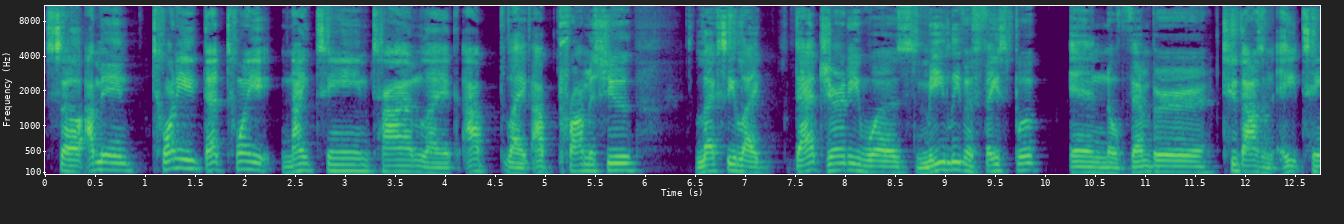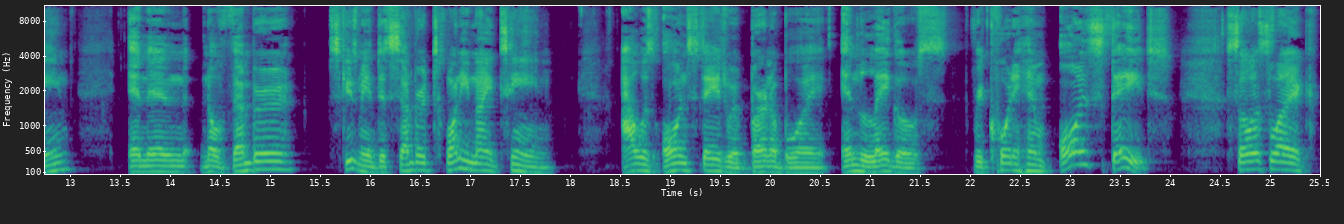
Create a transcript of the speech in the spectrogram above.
So I mean, twenty that twenty nineteen time, like I like I promise you, Lexi, like that journey was me leaving Facebook in November 2018, and then November, excuse me, in December 2019, I was on stage with Burna Boy in Lagos, recording him on stage. So it's like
